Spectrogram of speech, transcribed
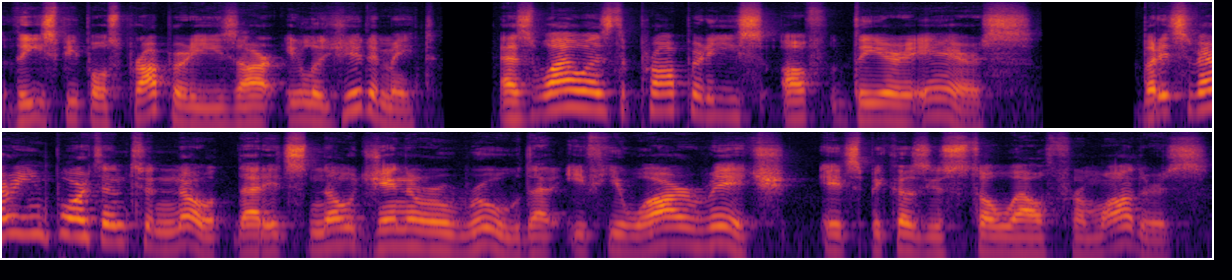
These people's properties are illegitimate, as well as the properties of their heirs. But it's very important to note that it's no general rule that if you are rich, it's because you stole wealth from others.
